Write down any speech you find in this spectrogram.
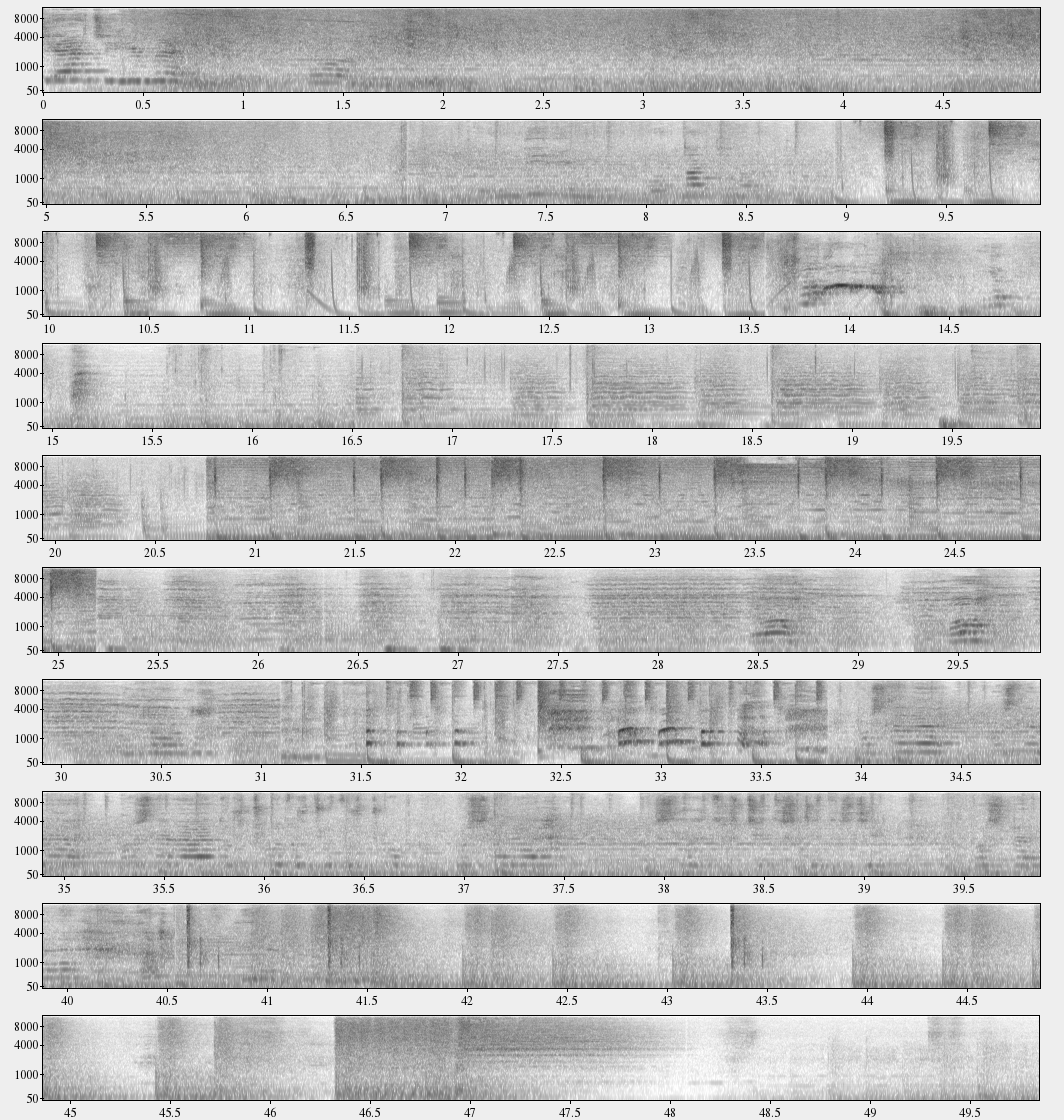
gibi. 웬일임 어디다 타요? Уушлаа. Уушлаа зүрчээ зүрчээ зүрчээ. Уушлаа.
